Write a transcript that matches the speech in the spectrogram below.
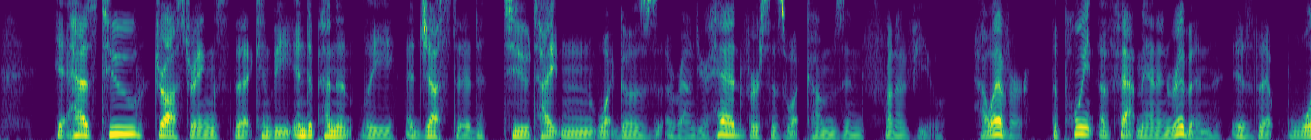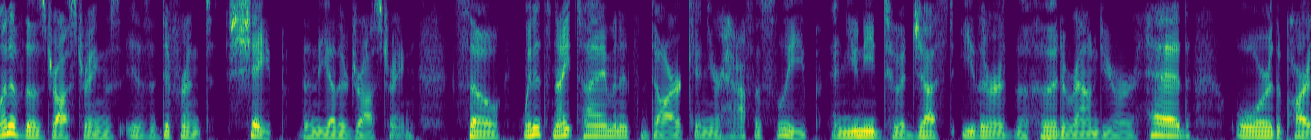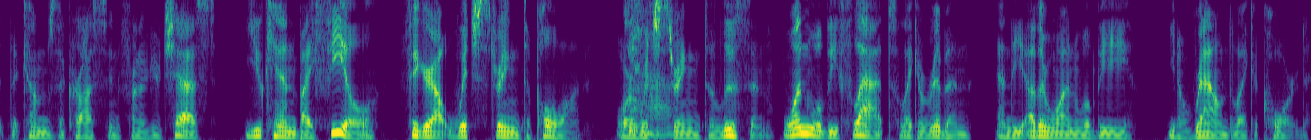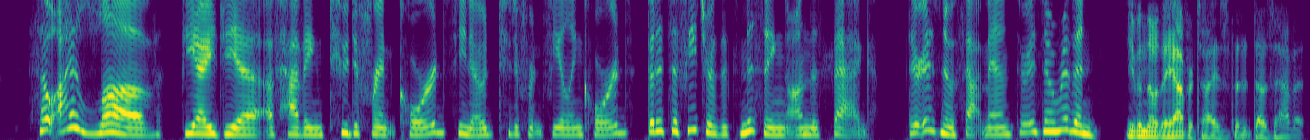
it has two drawstrings that can be independently adjusted to tighten what goes around your head versus what comes in front of you. However, the point of Fat Man and Ribbon is that one of those drawstrings is a different shape than the other drawstring. So when it's nighttime and it's dark and you're half asleep and you need to adjust either the hood around your head or the part that comes across in front of your chest, you can, by feel, figure out which string to pull on or Yeah. which string to loosen. One will be flat like a ribbon, and the other one will be, you know, round like a cord. So I love the idea of having two different cords, you know, two different feeling cords, but it's a feature that's missing on this bag. There is no fat man, there is no ribbon. even though they advertise that it does have it.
